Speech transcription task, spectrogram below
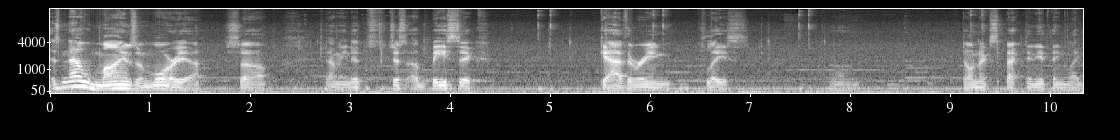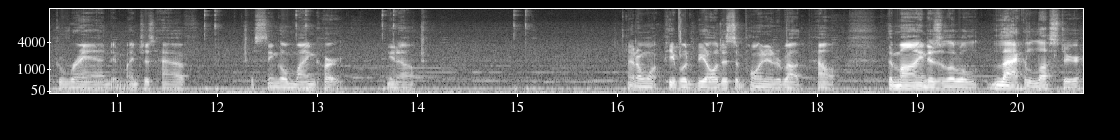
it's no Mines of Moria, so, I mean, it's just a basic gathering place. Um, don't expect anything, like, grand. It might just have a single minecart, you know. I don't want people to be all disappointed about how the mind is a little lackluster.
